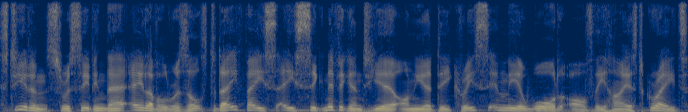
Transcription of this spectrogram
Students receiving their A level results today face a significant year on year decrease in the award of the highest grades.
